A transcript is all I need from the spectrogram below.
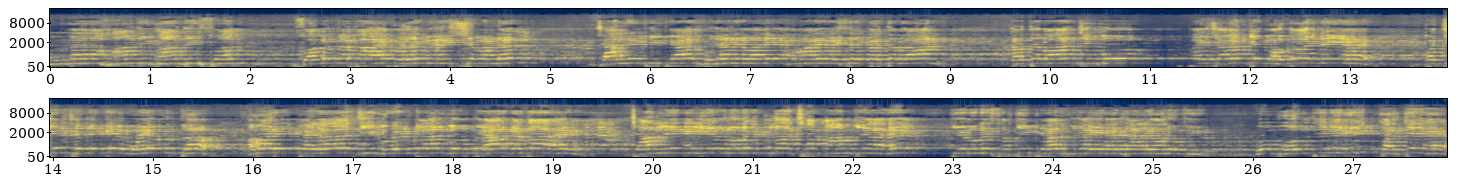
उनका हार्दिक हार्दिक स्वागत स्वागत करता है मनुष्य मंडल। जानने की प्यास बुझाने वाले हमारे ऐसे कर्तव्यवान कर्तव्यवान जिनको पहचान के मोहताज नहीं है, बच्चे से लेके वयोवृद्ध हमारे कैलाश जी गोविंदाल को प्यार करता है। जानने के लिए उन्होंने इतना अच्छा काम किया है कि उन्होंने सबकी प्यार बुझाई है जानने वालों की। वो बोलते नहीं, करते हैं।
